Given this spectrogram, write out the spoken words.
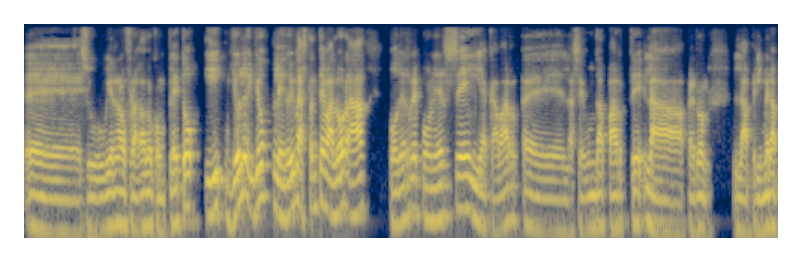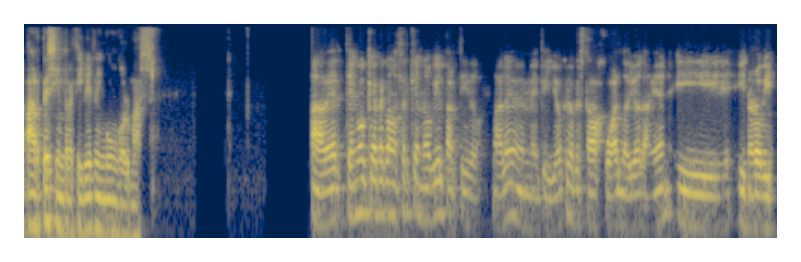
eh, se hubiera naufragado completo. Y yo le, yo le doy bastante valor a poder reponerse y acabar eh, la segunda parte, la, perdón, la primera parte sin recibir ningún gol más. A ver, tengo que reconocer que no vi el partido, ¿vale? Me, me pilló, creo que estaba jugando yo también y, y no lo vi.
